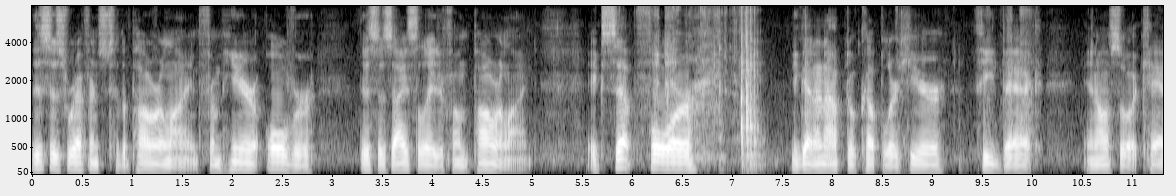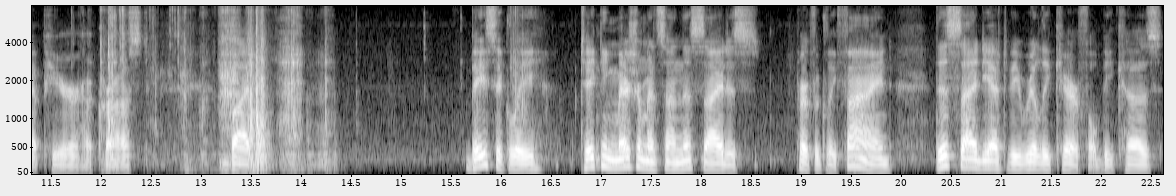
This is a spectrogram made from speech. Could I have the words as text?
this is reference to the power line. From here over, this is isolated from the power line. Except for, you got an optocoupler here, feedback, and also a cap here across. But basically, taking measurements on this side is perfectly fine. This side you have to be really careful because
